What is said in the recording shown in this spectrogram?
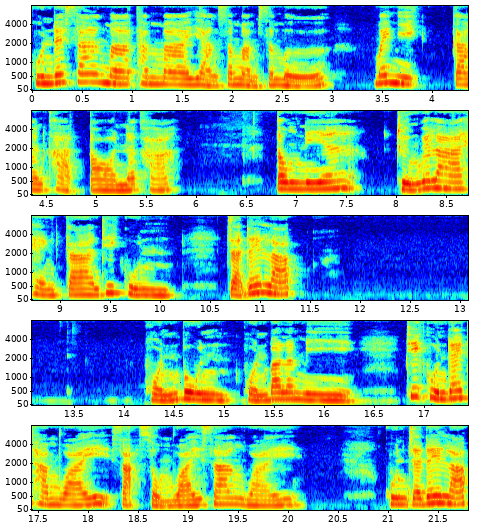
คุณได้สร้างมาทำมาอย่างสม่ำเสมอ ไม่มีการขาดตอนนะคะ ตรงเนี้ยถึงเวลาแห่งการที่คุณจะได้รับ ผลบุญ ผลบารมี ที่คุณได้ทำไว้สะสมไว้สร้างไว้ คุณจะได้รับ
